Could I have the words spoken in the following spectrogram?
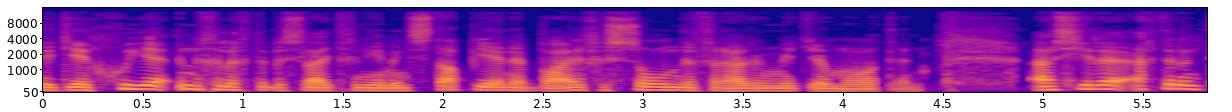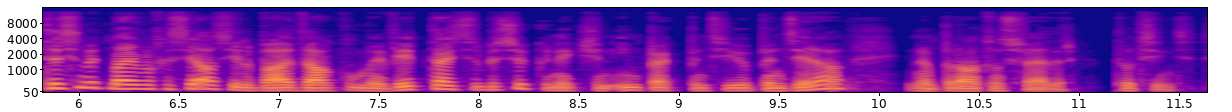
dat jy 'n goeie ingeligte besluit geneem en stap jy in 'n baie gesonde verhouding met jou maat in. As jy egter intussen met my wil gesels, jy is baie welkom om my webtuiste te besoek connectionimpact.co.za en dan praat ons verder. Totsiens.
